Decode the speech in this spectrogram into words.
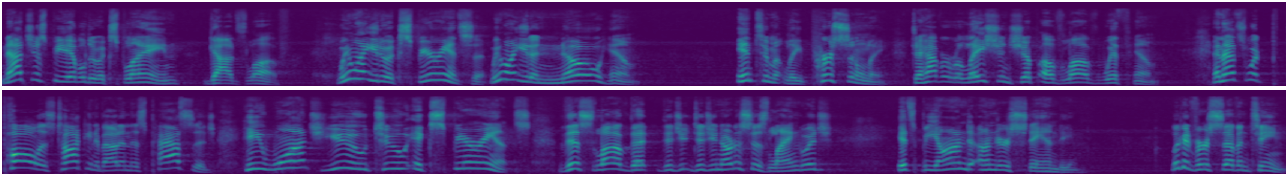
not just be able to explain God's love. We want you to experience it. We want you to know Him intimately, personally, to have a relationship of love with Him. And that's what Paul is talking about in this passage. He wants you to experience this love that, did you, did you notice his language? It's beyond understanding. Look at verse 17.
